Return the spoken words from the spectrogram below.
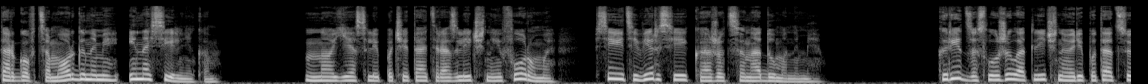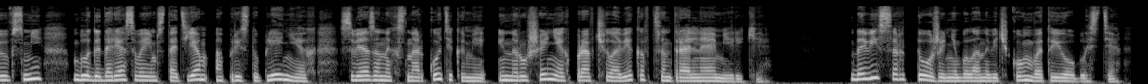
торговцам органами и насильникам. Но если почитать различные форумы, все эти версии кажутся надуманными. Крид заслужил отличную репутацию в СМИ благодаря своим статьям о преступлениях, связанных с наркотиками и нарушениях прав человека в Центральной Америке. Дависсер тоже не была новичком в этой области —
